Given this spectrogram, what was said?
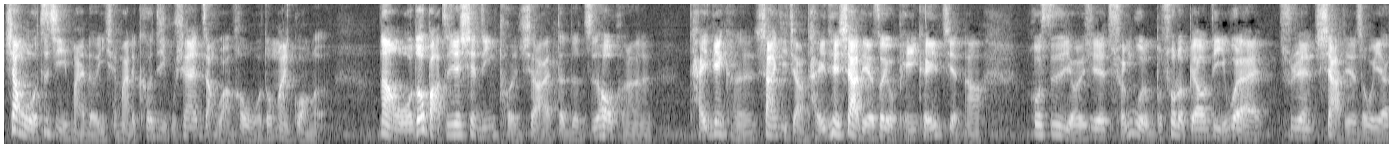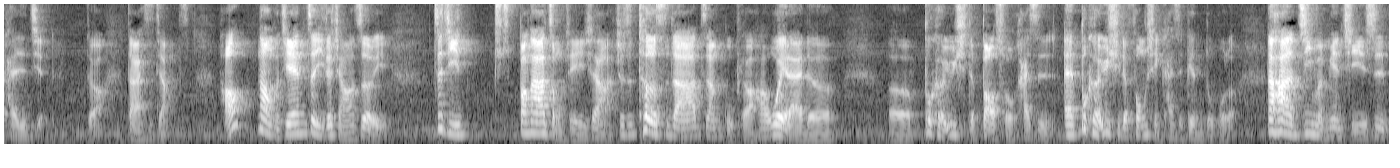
像我自己买的以前买的科技股，现在涨完后我都卖光了，那我都把这些现金囤下来，等着之后可能台电可能上一集讲台电下跌的时候有便宜可以捡啊，或是有一些存股的不错的标的，未来出现下跌的时候我也要开始捡，对吧？大概是这样子。好，那我们今天这集就讲到这里。这集帮大家总结一下，就是特斯拉这张股票它未来的呃不可预期的报酬开始，哎，不可预期的风险开始变多了。那它的基本面其实是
